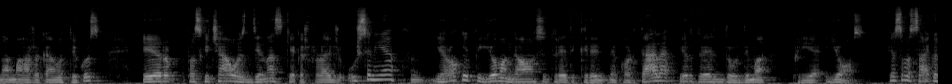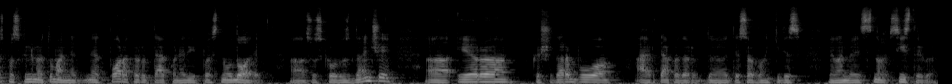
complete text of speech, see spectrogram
na mažą ką nutikus, ir paskaičiavus dienas, kiek aš praleidžiu užsienyje, gerokai pigiau man gaunasi turėti kreditinę kortelę ir turėti draudimą prie jos. Tiesą pasakius, paskutiniu metu man net, net porą kartų teko netgi pasinaudoti suskaudus dančiai ir kažkaip dar buvo, a, ir teko dar tiesiog lankytis vienoje medicinos įstaigoje.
